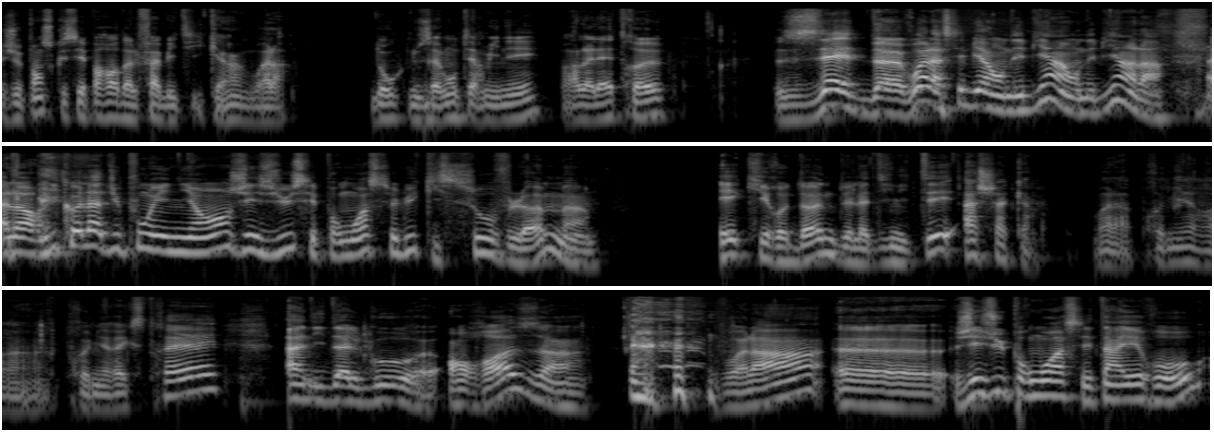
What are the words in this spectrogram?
je pense que c'est par ordre alphabétique, hein, voilà. Donc, nous allons terminer par la lettre Z. Voilà, c'est bien, on est bien, on est bien là. Alors, Nicolas Dupont-Aignan, Jésus, c'est pour moi celui qui sauve l'homme et qui redonne de la dignité à chacun. Voilà, premier, euh, premier extrait. Anne Hidalgo euh, en rose. voilà. Euh, Jésus, pour moi, c'est un héros,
